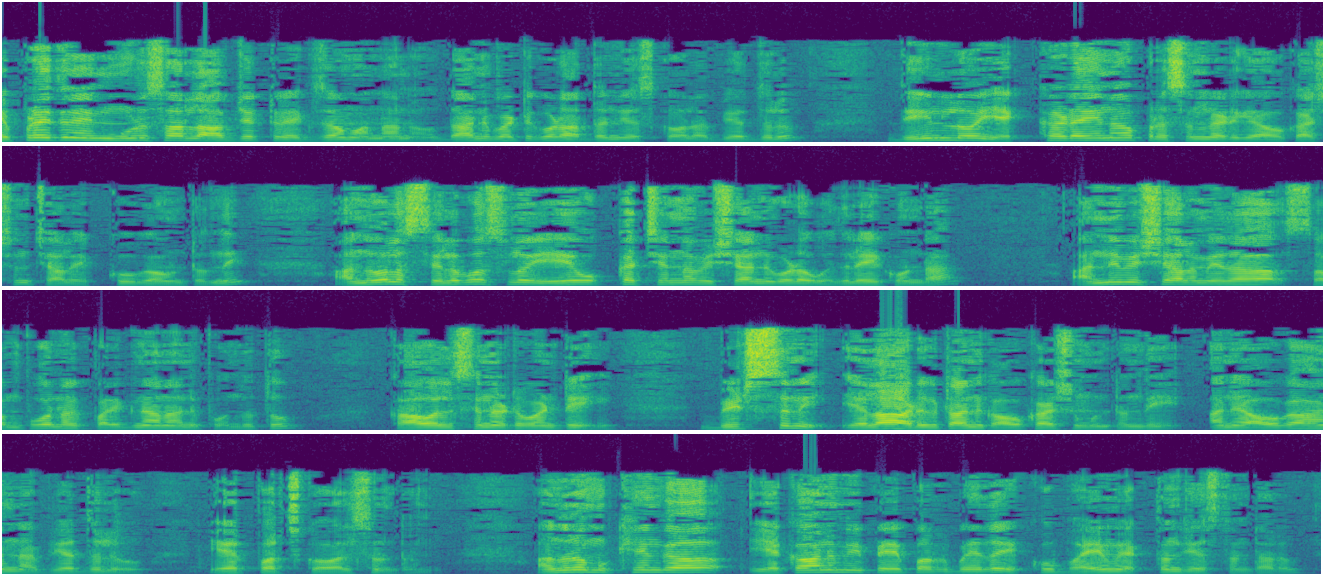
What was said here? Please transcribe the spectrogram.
ఎప్పుడైతే నేను మూడు సార్లు ఆబ్జెక్టివ్ ఎగ్జామ్ అన్నానో దాన్ని బట్టి కూడా అర్థం చేసుకోవాలి అభ్యర్థులు. దీనిలో ఎక్కడైనా ప్రశ్నలు అడిగే అవకాశం చాలా ఎక్కువగా ఉంటుంది. అందువల్ల సిలబస్లో ఏ ఒక్క చిన్న విషయాన్ని కూడా వదిలేయకుండా అన్ని విషయాల మీద సంపూర్ణ పరిజ్ఞానాన్ని పొందుతూ కావలసినటువంటి బిట్స్ని ఎలా అడగటానికి అవకాశం ఉంటుంది అనే అవగాహన అభ్యర్థులు ఏర్పరచుకోవాల్సి ఉంటుంది. అందులో ముఖ్యంగా ఎకానమీ పేపర్ మీద ఎక్కువ భయం వ్యక్తం చేస్తుంటారు.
